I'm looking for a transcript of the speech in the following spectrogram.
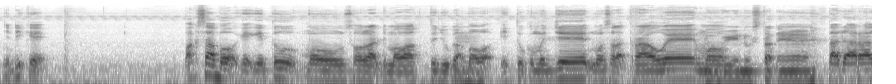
jadi kayak paksa bawa kayak gitu. Mau sholat lima waktu juga bawa itu ke masjid mau sholat teraweh mau nungguin ustadznya. tadara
